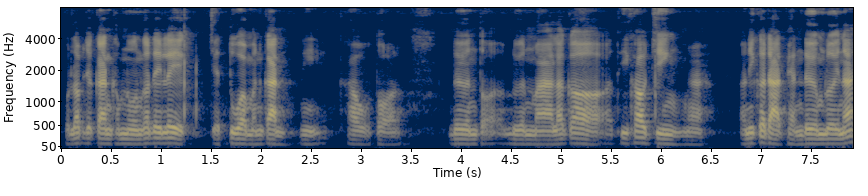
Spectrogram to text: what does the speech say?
ผลลัพธ์จากการคำนวณก็ได้เลข 7 ตัวเหมือนกันนี่เข้าต่อ เดินต่อเดินมาแล้วก็ที่เข้าจริงนะอันนี้กระดาษแผ่นเดิมเลยนะ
